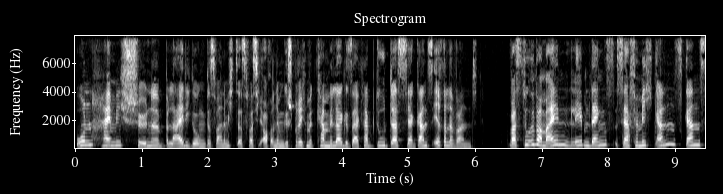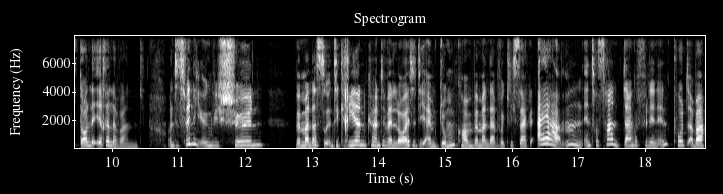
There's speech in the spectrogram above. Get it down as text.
unheimlich schöne Beleidigung. Das war nämlich das, was ich auch in einem Gespräch mit Camilla gesagt habe. Du, das ist ja ganz irrelevant was du über mein Leben denkst, ist ja für mich ganz, ganz dolle irrelevant. Und das finde ich irgendwie schön, wenn man das so integrieren könnte, wenn Leute, die einem dumm kommen, wenn man da wirklich sagt, ah ja, mh, hm, interessant, danke für den Input, aber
